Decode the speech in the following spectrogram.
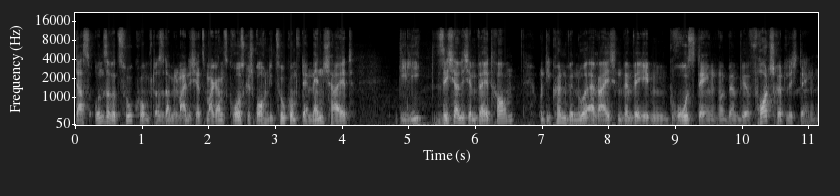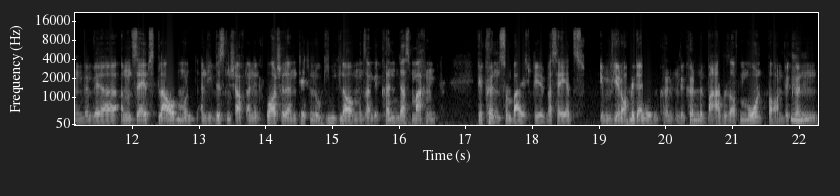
dass unsere Zukunft, also damit meine ich jetzt mal ganz groß gesprochen, die Zukunft der Menschheit, die liegt sicherlich im Weltraum, und die können wir nur erreichen, wenn wir eben groß denken und wenn wir fortschrittlich denken, wenn wir an uns selbst glauben und an die Wissenschaft, an den Fortschritt, an die Technologie glauben und sagen, wir können das machen. Wir können zum Beispiel, was ja jetzt eben wir noch miterleben könnten, wir können eine Basis auf dem Mond bauen, wir mhm. können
